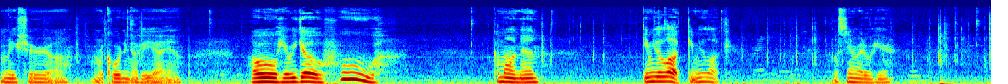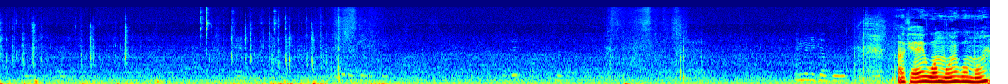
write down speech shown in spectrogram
Make sure uh, I'm recording. Okay, yeah, I am. Oh, here we go. Whoo. Come on, man. Give me the luck. Give me the luck. I'll stand right over here. Okay, one more, one more.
